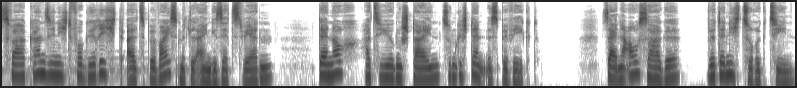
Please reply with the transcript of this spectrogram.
Zwar kann sie nicht vor Gericht als Beweismittel eingesetzt werden, dennoch hat sie Jürgen Stein zum Geständnis bewegt. Seine Aussage wird er nicht zurückziehen.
